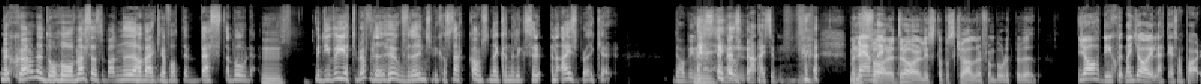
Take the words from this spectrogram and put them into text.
Men skön ändå hovmästaren så bara, ni har verkligen fått det bästa bordet. Mm. Men det var jättebra för dig Hugo, för det är ju inte så mycket att snacka om så ni kunde liksom en icebreaker. Det har vi Mm. visst. Men, men, alltså, Men, Men- ni föredrar att lyssna på skvaller från bordet bredvid? ja, det är skit, man gör ju lätt det som par.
